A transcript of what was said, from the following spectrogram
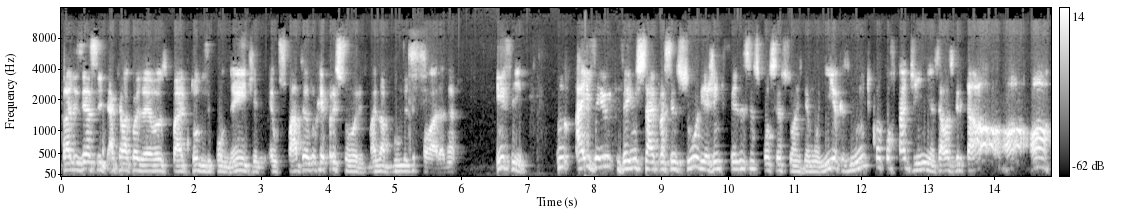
para dizer assim, aquela coisa, os pais todos imponentes, os padres eram repressores, mas a bunda de fora, né? Enfim, aí veio, veio o ensaio para censura e a gente fez essas possessões demoníacas muito comportadinhas. Elas gritavam, ó, ó, ó,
